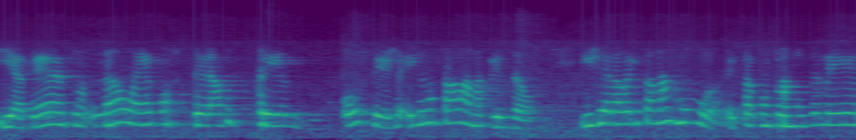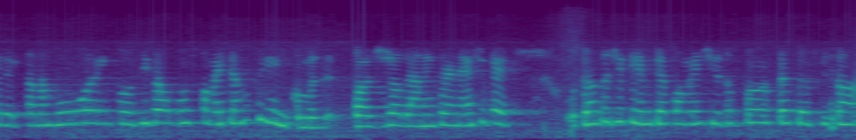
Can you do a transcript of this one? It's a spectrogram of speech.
e aberto não é considerado preso, ou seja, ele não está lá na prisão. Em geral, ele está na rua, ele está com tornozeleira, ele está na rua, inclusive alguns cometendo crime, como pode jogar na internet e ver o tanto de crime que é cometido por pessoas que estão,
